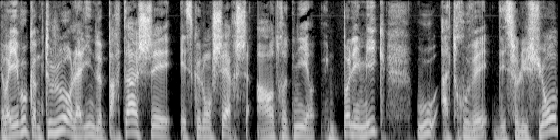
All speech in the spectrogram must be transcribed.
Et voyez-vous, comme toujours, la ligne de partage, c'est est-ce que l'on cherche à entretenir une polémique ou à trouver des solutions?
